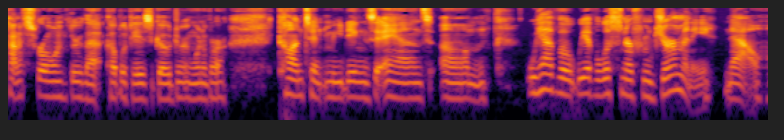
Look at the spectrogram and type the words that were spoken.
kind of scrolling through that a couple of days ago during one of our content meetings, and um, we have a we have a listener from Germany now.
